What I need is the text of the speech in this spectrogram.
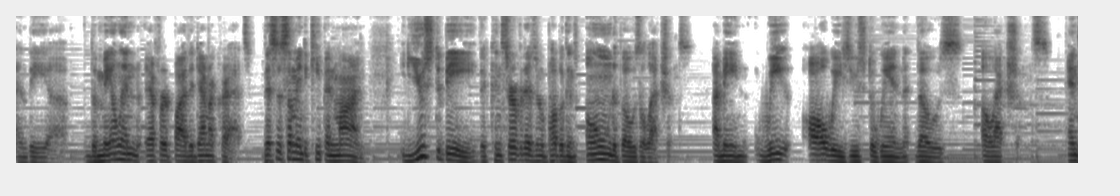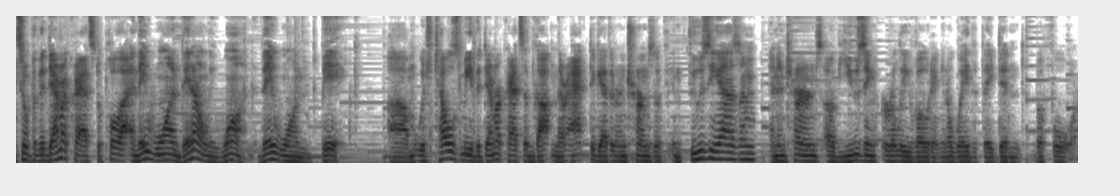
and the uh, the mail-in effort by the Democrats. This is something to keep in mind. It used to be that conservatives and Republicans owned those elections. I mean, we always used to win those elections. And so for the Democrats to pull out, and they won, they not only won, they won big um, which tells me the Democrats have gotten their act together in terms of enthusiasm and in terms of using early voting in a way that they didn't before.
